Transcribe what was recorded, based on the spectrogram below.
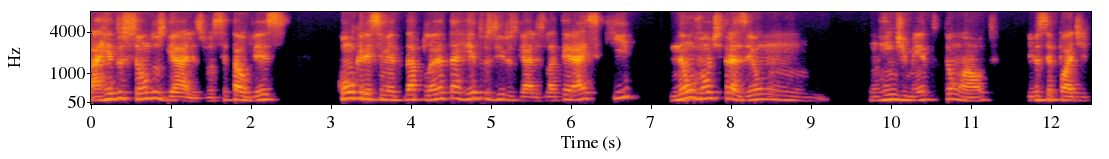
a redução dos galhos. Você talvez com o crescimento da planta, reduzir os galhos laterais que não vão te trazer um, um rendimento tão alto. E você pode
